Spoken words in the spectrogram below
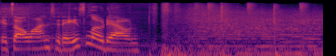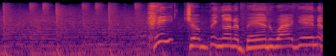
It's all on today's Lowdown. Hate jumping on a bandwagon?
